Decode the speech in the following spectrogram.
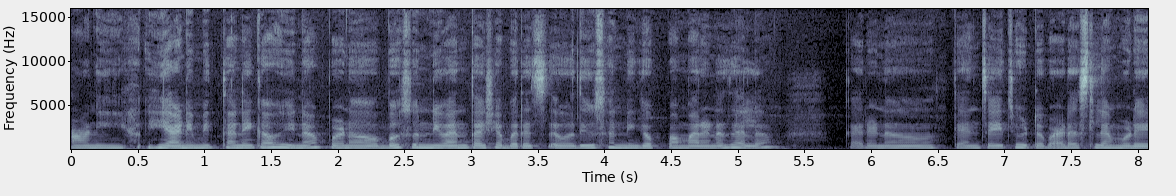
आणि या निमित्ताने का होईना पण बसून निवांत अशा बऱ्याच दिवसांनी गप्पा मारणं झालं. कारण त्यांचंही छोटं बाळ असल्यामुळे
